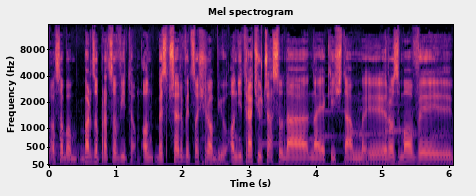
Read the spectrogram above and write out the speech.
osobą bardzo pracowitą. On bez przerwy coś robił. On nie tracił czasu na, na jakieś tam y, rozmowy, rozmowy,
